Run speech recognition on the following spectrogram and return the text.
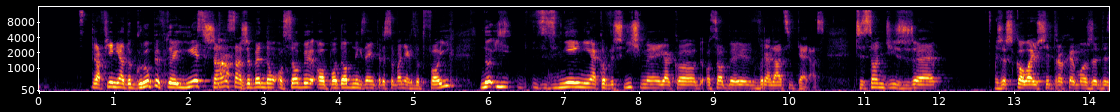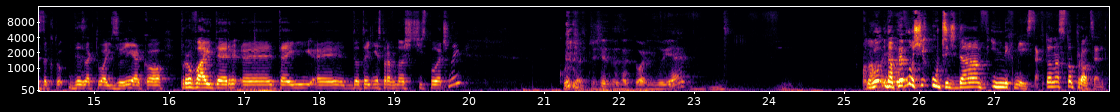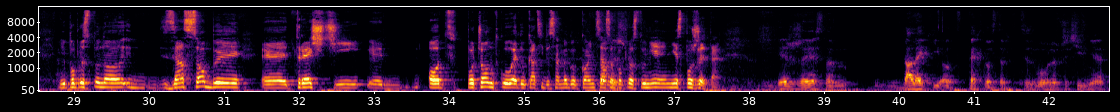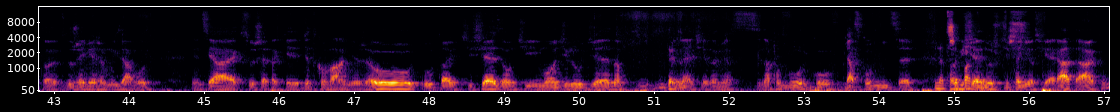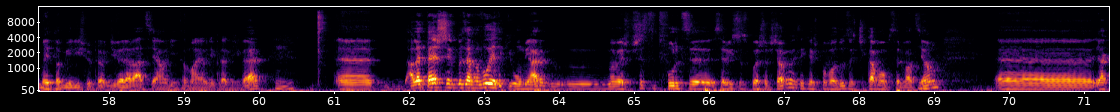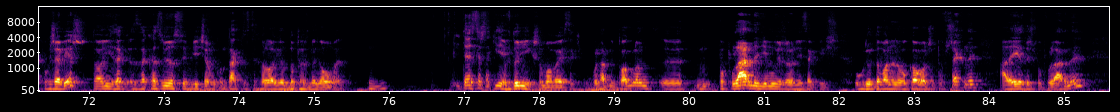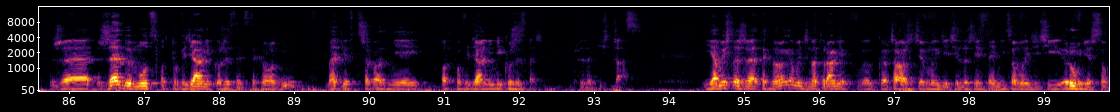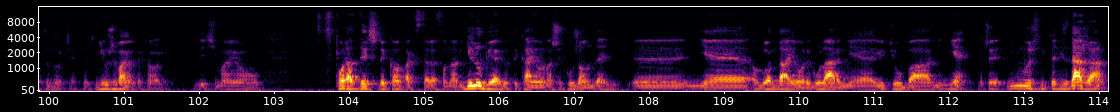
trafienia do grupy, w której jest szansa, że będą osoby o podobnych zainteresowaniach do Twoich, no i z niej niejako wyszliśmy jako osoby w relacji teraz. Czy sądzisz, że, że szkoła już się trochę może dezaktualizuje jako prowajder e, tej, e, do tej niesprawności społecznej? Kurde, czy się dezaktualizuje? Bo na pewno się uczyć da w innych miejscach, to na 100%. Po prostu no, zasoby e, treści e, od początku edukacji do samego końca no, są wiesz, po prostu nie, niespożyte. Wiesz, że jestem daleki od technosceptycyzmu, wręcz przeciwnie, to w dużej mierze mój zawód. Więc ja jak słyszę takie dziadkowanie, że u, tutaj ci siedzą ci młodzi ludzie na, internecie zamiast na podwórku, w piaskownicy, na to mi się nóż w kieszeni otwiera, tak? My to mieliśmy prawdziwe relacje, a oni to mają nieprawdziwe. Mhm. E, ale też jakby zachowuje taki umiar, mm, no wiesz, wszyscy twórcy serwisów społecznościowych z jakiegoś powodu, co jest ciekawą obserwacją, mhm. e, jak pogrzebiesz, to oni zakazują swoim dzieciom kontaktu z technologią do pewnego momentu. Mhm. I to jest też taki, nie wiem, w Dolinie Krzemowej jest taki popularny pogląd. Y, popularny, nie mówię, że on jest jakiś ugruntowany naukowo czy powszechny, ale jest dość popularny, że żeby móc odpowiedzialnie korzystać z technologii, najpierw trzeba z niej odpowiedzialnie nie korzystać przez jakiś czas. I ja myślę, że technologia będzie naturalnie wkraczała w życie moich dzieci. Zresztą jest tajemnicą, moje dzieci również są w tym nurcie. Znaczy nie używają technologii. Dzieci mają sporadyczny kontakt z telefonami. Nie lubię, jak dotykają naszych urządzeń. Yy, nie oglądają regularnie YouTube'a. Nie. Znaczy, mówię, że mi to nie zdarza,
